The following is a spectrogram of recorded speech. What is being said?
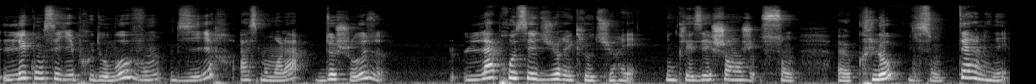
Les conseillers prud'homaux vont dire à ce moment-là deux choses. La procédure est clôturée, donc les échanges sont euh, clos, ils sont terminés,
